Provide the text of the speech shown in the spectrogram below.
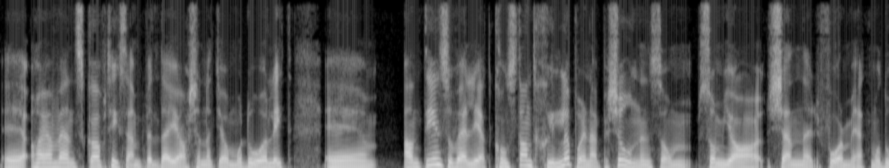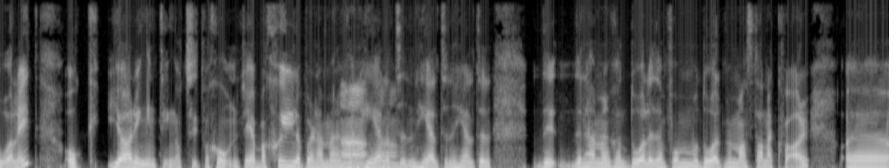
eh, har jag en vänskap till exempel där jag känner att jag mår dåligt, eh, antingen så väljer jag att konstant skylla på den här personen som, som jag känner får mig att må dåligt och gör ingenting åt situationen. Jag bara skyller på den här människan Ja, hela ja. tiden, hela tiden, hela tiden. Den här människan är dålig, den får mig må dåligt men man stannar kvar. Eh,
